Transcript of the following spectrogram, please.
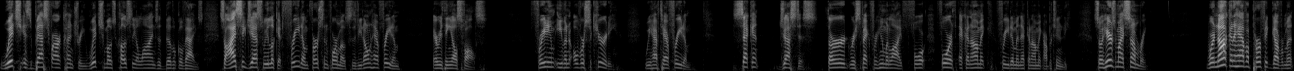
Which is best for our country? Which most closely aligns with biblical values? So I suggest we look at freedom first and foremost, because if you don't have freedom, everything else falls. Freedom, even over security. We have to have freedom. Second, justice. Third, respect for human life. Four, fourth, economic freedom and economic opportunity. So here's my summary We're not going to have a perfect government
